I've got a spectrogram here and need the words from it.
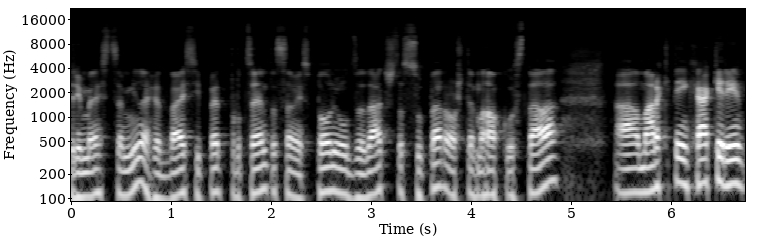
3 месеца минаха, 25% съм изпълнил от задачата, супер, още малко остава. А, маркетинг хакери,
